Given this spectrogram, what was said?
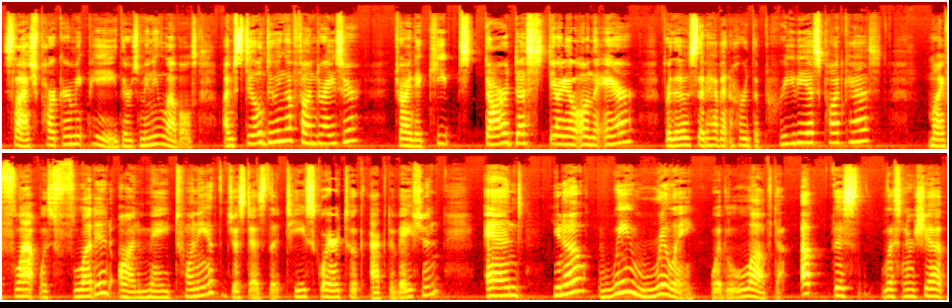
slash Parker McP. There's many levels. I'm still doing a fundraiser, trying to keep Stardust Stereo on the air. For those that haven't heard the previous podcast, my flat was flooded on May 20th, just as the T Square took activation. And, you know, we really would love to up this listenership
